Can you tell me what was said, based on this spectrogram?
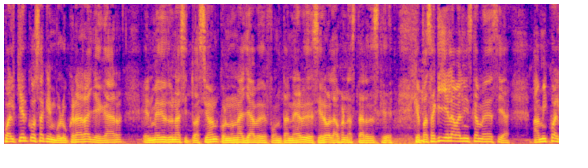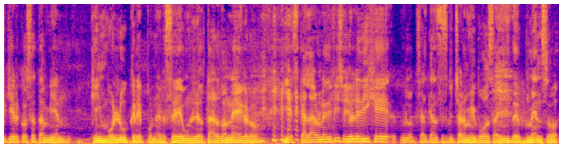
cualquier cosa que involucrara llegar en medio de una situación con una llave de fontanero y decir, hola, buenas tardes, ¿qué, qué pasa aquí? Y Ella Balinska me decía, a mí cualquier cosa también que involucre ponerse un leotardo negro y escalar un edificio. Yo le dije, lo que se alcanza a escuchar mi voz ahí de menso,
